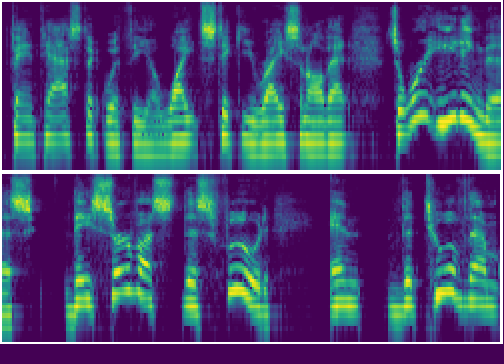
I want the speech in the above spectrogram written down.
fantastic with the uh, white sticky rice and all that. So we're eating this. They serve us this food, and the two of them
